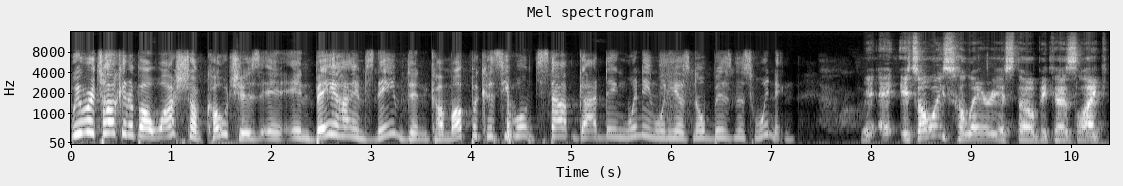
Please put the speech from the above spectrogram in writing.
We were talking about washed up coaches, and, and Boeheim's name didn't come up because he won't stop goddamn winning when he has no business winning. It's always hilarious though because like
